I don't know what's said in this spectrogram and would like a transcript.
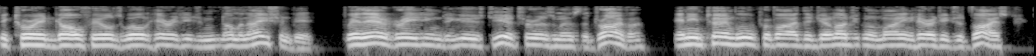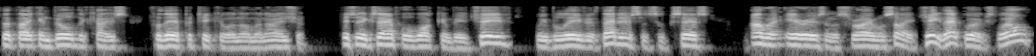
Victorian Goldfields World Heritage nomination bid, where they're agreeing to use geotourism as the driver, and in turn will provide the geological and mining heritage advice that they can build the case for their particular nomination. It's an example of what can be achieved. We believe if that is a success, other areas in Australia will say, gee, that works well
